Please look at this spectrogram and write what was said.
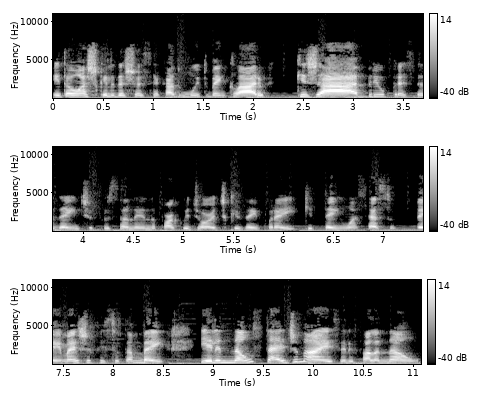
Então acho que ele deixou esse recado muito bem claro, que já abre o precedente para o Sunday in the Park with George que vem por aí, que tem um acesso bem mais difícil também. E ele não cede mais. Ele fala: não,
